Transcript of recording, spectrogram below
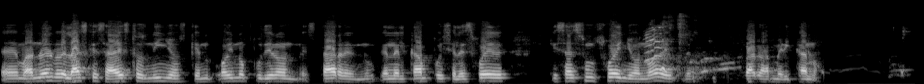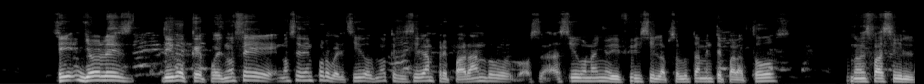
eh, Manuel Velázquez a estos niños que hoy no pudieron estar en, el campo y se les fue quizás un sueño, ¿no? De, para americano. Sí, yo les digo que pues no se, no se den por vencidos, ¿no? Que se sigan preparando. ha sido un año difícil absolutamente para todos. No es fácil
